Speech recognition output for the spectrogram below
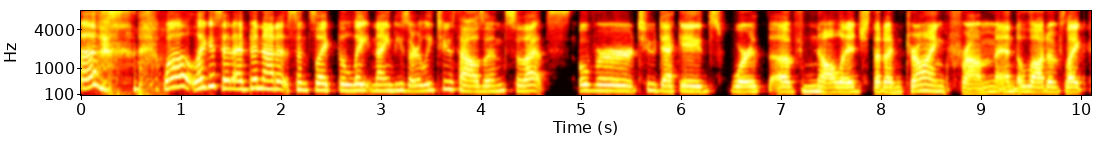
well like i said i've been at it since like the late 90s early 2000s so that's over two decades worth of knowledge that i'm drawing from and a lot of like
